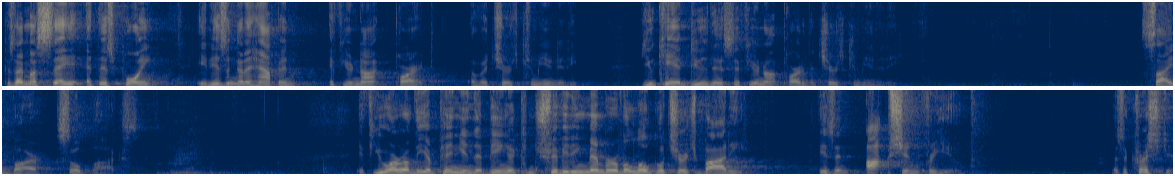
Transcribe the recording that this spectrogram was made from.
Because I must say, at this point, it isn't going to happen if you're not part of a church community. You can't do this if you're not part of a church community. Sidebar, soapbox. If you are of the opinion that being a contributing member of a local church body is an option for you as a Christian,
